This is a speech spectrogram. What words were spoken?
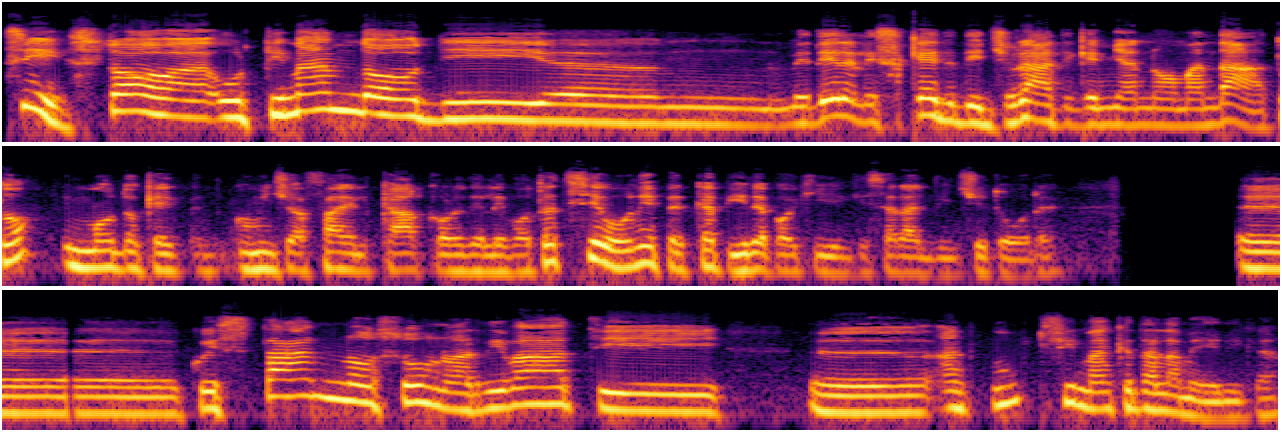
Sì, sto uh, ultimando di uh, vedere le schede dei giurati che mi hanno mandato, in modo che cominci a fare il calcolo delle votazioni per capire poi chi, chi sarà il vincitore. Eh, quest'anno sono arrivati eh, anche, un film anche dall'America.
